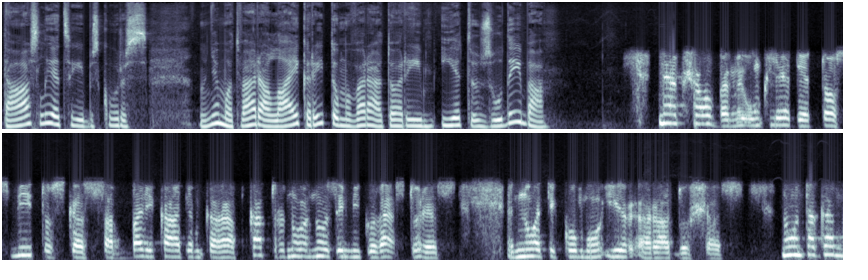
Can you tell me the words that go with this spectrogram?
tās liecības, kuras, nu, ņemot vērā laika ritumu, varētu arī iet zudībā. Neapšaubami un kliedēt tos mītus, kas ap barikādiem, kā ap katru no, nozīmīgu vēstures notikumu ir radušas. Nu, un tā gan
